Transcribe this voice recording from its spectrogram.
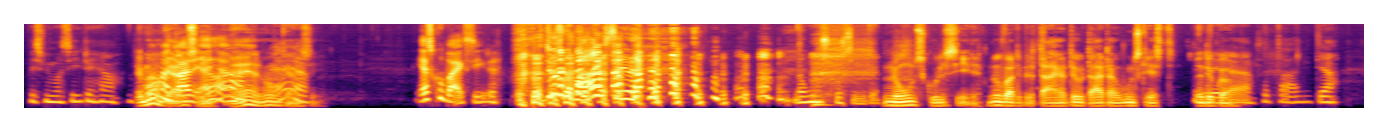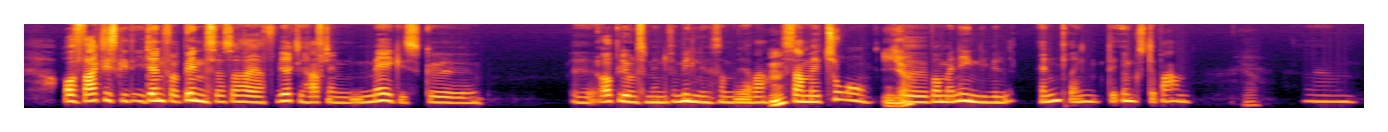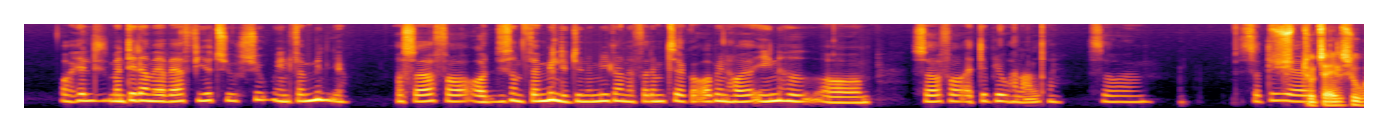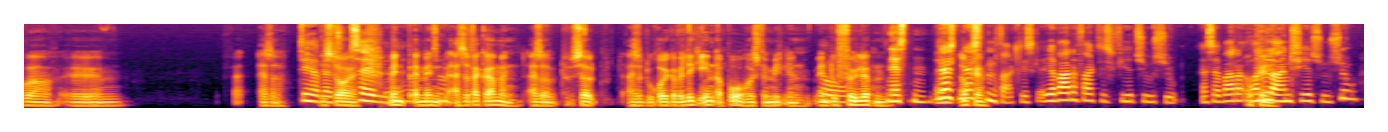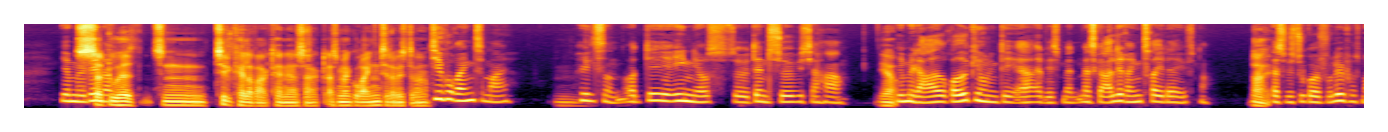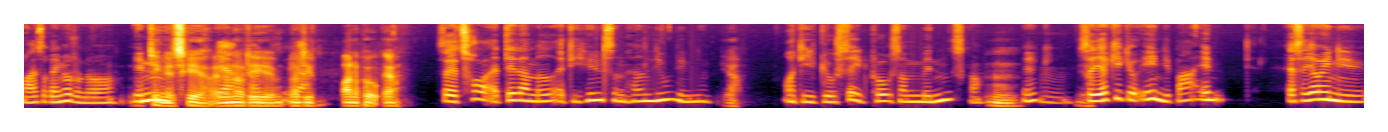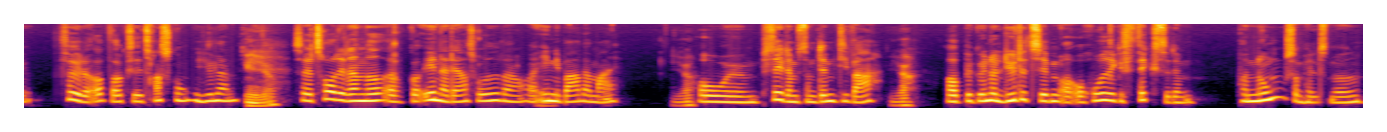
Hvis vi må sige det her. Det må må man man gerne godt, sige. ja, ja. ja, det må man Ja, gerne ja. sige. Jeg skulle bare ikke sige det. Du skulle bare ikke sige det. Nogen skulle sige det. Nogen skulle sige det. Nu var det blevet dig, og det er jo dig, der er ugens gæst. Så det er godt. Ja, så dejligt, ja. Og faktisk i, i den forbindelse, så har jeg virkelig haft en magisk øh, øh, oplevelse med en familie, som jeg var Mm. mm. sammen med i to år, Ja. øh, hvor man egentlig ville anbringe det yngste barn. Ja. Øh, og heldig, men det der med at være 24-7 i en familie, og sørge for, og ligesom familiedynamikkerne, for dem til at gå op i en højere enhed, og sørge for, at det blev han aldrig. Så, øh, så det, er, Total super... Øh, altså, det har været historie. totalt øh, men, men altså, hvad gør man? Altså, du, så, altså, du rykker vel ikke ind og bor hos familien, men Jo. du følger dem. Næsten. Næsten, Okay. næsten faktisk. Jeg var der faktisk 24-7. Altså jeg var der Okay. online 24-7. Jeg mødte Så du havde sådan tilkaldervagt, han har sagt. Altså, man kunne ringe til dig, hvis det var. de kunne ringe til mig Mm. hele tiden. Og det er egentlig også øh, den service, jeg har Ja. i mit eget rådgivning. Det er, at hvis man, man skal aldrig ringe tre dage efter. Nej, Altså hvis du går i forløb hos mig, så ringer du når når inden. tingene sker, eller Ja, når, det, faktisk, når ja. de brænder på. Ja. Så jeg tror, at det der med, at de hele tiden havde en livlinje. Ja. Og de blev set på som mennesker. Mm. Ikke? Mm. Så jeg gik jo egentlig bare ind. Altså jeg er jo egentlig født og opvokset i Træsko i Jylland. Ja. Så jeg tror det der med at gå ind af deres hoveddør og egentlig bare være mig. Ja. og øh, se dem som dem, de var, Ja. og begynde at lytte til dem, og overhovedet ikke fikse dem på nogen som helst måde.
